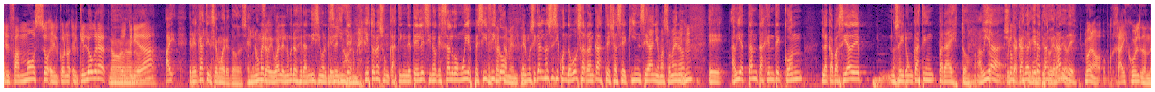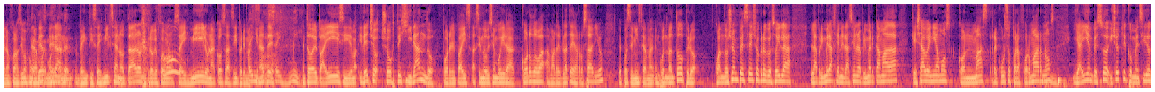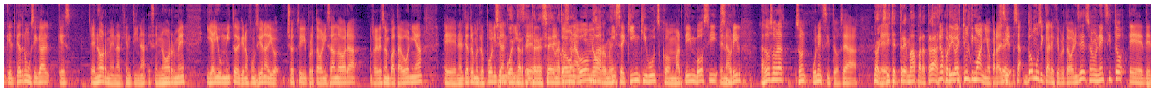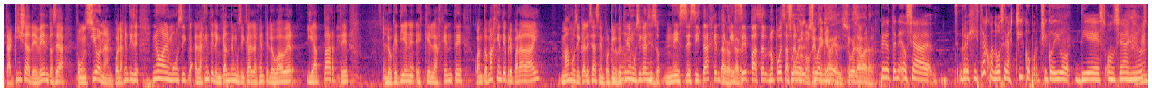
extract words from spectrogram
el famoso, el, cono- el que logra No, no, no, notoriedad. no, no. Hay- en el casting se muere todo eso. El número, igual, el número es grandísimo el que Es dijiste. enorme. Y esto no es un casting de tele, sino que es algo muy específico. Exactamente. El musical, no sé si cuando vos arrancaste, ya hace 15 años más o menos, eh, había tanta gente con la capacidad de, no sé, ir a un casting para esto? ¿Había, Yo- ¿Fuiste a era- casting era, tan grande? Bueno, high school, donde nos conocimos como Era muy, tías, muy eran grande. 26.000 se anotaron y creo que fue unos Oh. 6.000, una cosa así, pero imagínate 26.000. en todo el país. Y, demás. y de hecho, yo estoy girando por el país haciendo audición. Voy a ir a Córdoba, a Mar del Plata y a Rosario. Después en Instagram me encuentran todo, pero cuando yo empecé, yo creo que soy la, la primera generación, la primera camada que ya veníamos con más recursos para formarnos. Y ahí empezó. Y yo estoy convencido que el teatro musical, que es enorme en Argentina, es enorme, y hay un mito de que no funciona. Digo, yo estoy protagonizando ahora, regreso en Patagonia, eh, en el Teatro Metropolitan. 50 hice- artistas en escena, una cosa una bomba. enorme. Hice Kinky Boots con Martín Bossi en abril. Las dos obras son un éxito, o sea... No, eh, hiciste tres más para atrás. no, pero digo, este último año, para Sí. decir, o sea, dos musicales que protagonicé son un éxito eh, de taquilla, de venta, o sea, funcionan. Porque la gente dice, no, el musical, a la gente le encanta el musical, la gente lo va a ver. Y aparte, lo que tiene es que la gente, cuanto más gente preparada hay, más musicales se hacen. Porque lo que tiene el musical es eso, necesitas gente Claro, que claro. sepa hacer, no puedes hacerlo Sube el- con sube gente el que- nivel, sube la vara. Pero, ten- o sea, registrás cuando vos eras chico, por chico digo 10, 11 años,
